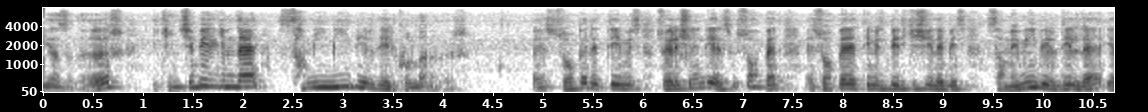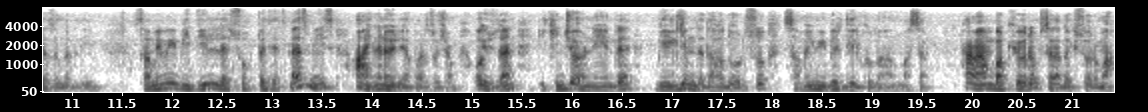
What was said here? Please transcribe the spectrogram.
yazılır. İkinci bilgimde samimi bir dil kullanılır. E, sohbet ettiğimiz, söyleşinin diğer ismi sohbet. E, sohbet ettiğimiz bir kişiyle biz samimi bir dille yazılır diyeyim. Samimi bir dille sohbet etmez miyiz? Aynen öyle yaparız hocam. O yüzden ikinci örneğimde, bilgimde daha doğrusu samimi bir dil kullanılması. Hemen bakıyorum sıradaki soruma.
